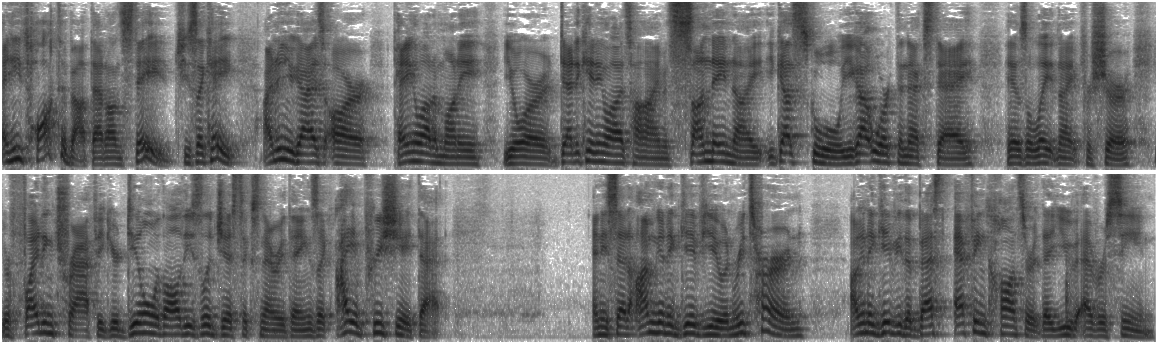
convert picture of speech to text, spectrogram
And he talked about that on stage. He's like, hey, I know you guys are paying a lot of money. You're dedicating a lot of time. It's Sunday night. You got school. You got work the next day. It was a late night for sure. You're fighting traffic. You're dealing with all these logistics and everything. He's like, I appreciate that. And he said, I'm going to give you, in return, I'm going to give you the best effing concert that you've ever seen.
